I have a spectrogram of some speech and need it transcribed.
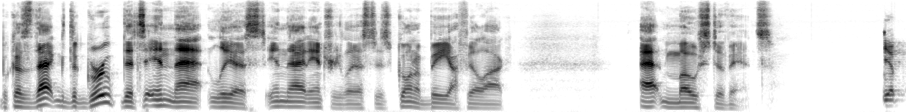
because that the group that's in that list in that entry list is going to be I feel like at most events. Yep,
